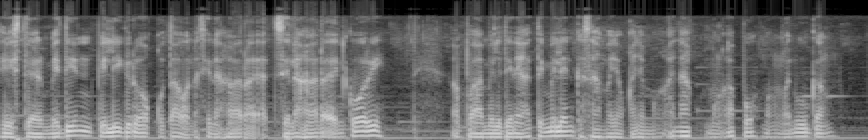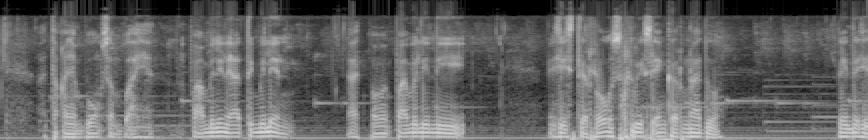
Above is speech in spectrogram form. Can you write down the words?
Sister Medin Peligro Cotao na sinahara at sinahara and Cory. Ang family din ni Ate Milen kasama yung kanyang mga anak, mga apo, mga manugang at ang kanyang buong sambayan. Family ni Ate Milen at family ni, ni Sister Rose Chris Encarnado. Din si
